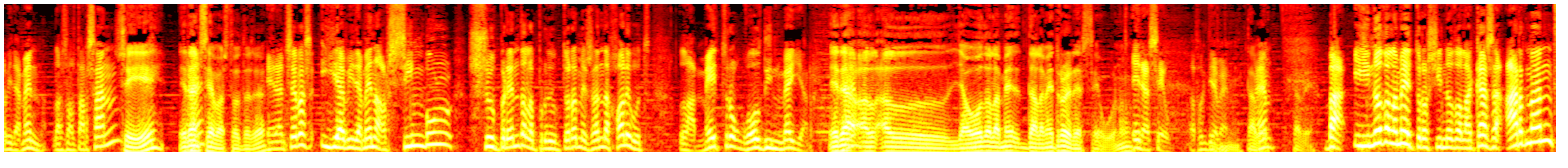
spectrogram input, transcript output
evidentment, les del Tarzan, Sí, eren Eh? seves totes, eh? eren seves, i evidentment el símbol suprem de la productora més gran de Hollywood, la Metro Goldwyn Mayer. Era eh? el, el lleó de la, de la metro era seu, no? Era seu, efectivament. Mm, està bé, eh? està bé. Va, i no de la Metro, sinó de la casa Armand,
